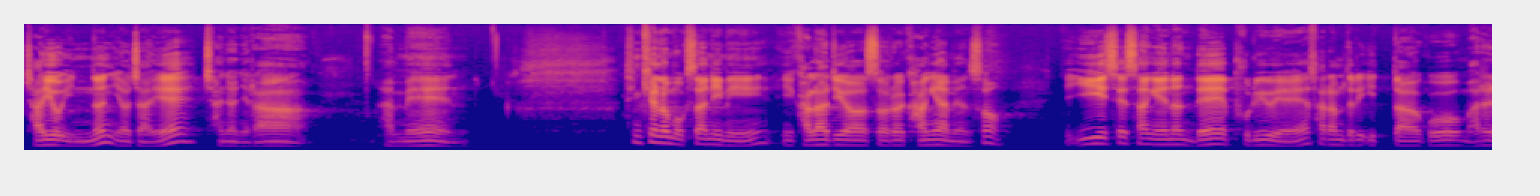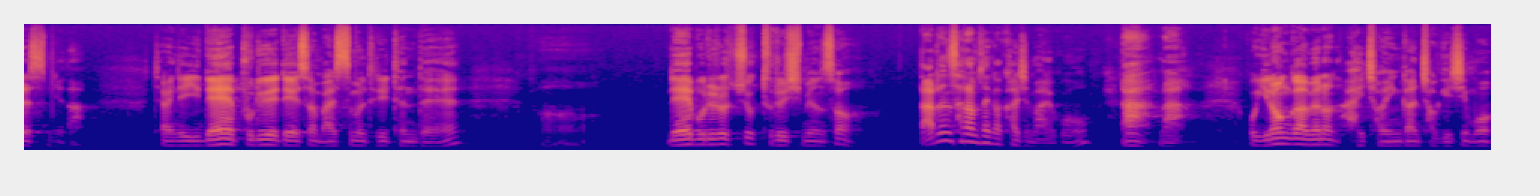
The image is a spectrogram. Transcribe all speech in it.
자유 있는 여자의 자녀니라. 아멘. 팀켈러 목사님이 이 갈라디아서를 강의하면서 이 세상에는 네 부류의 사람들이 있다고 말을 했습니다. 자 이제 이 네 부류에 대해서 말씀을 드릴 텐데 어, 네 부류를 쭉 들으시면서 다른 사람 생각하지 말고 나 나. 뭐 이런 거 하면은 아이 저 인간 저기지 뭐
